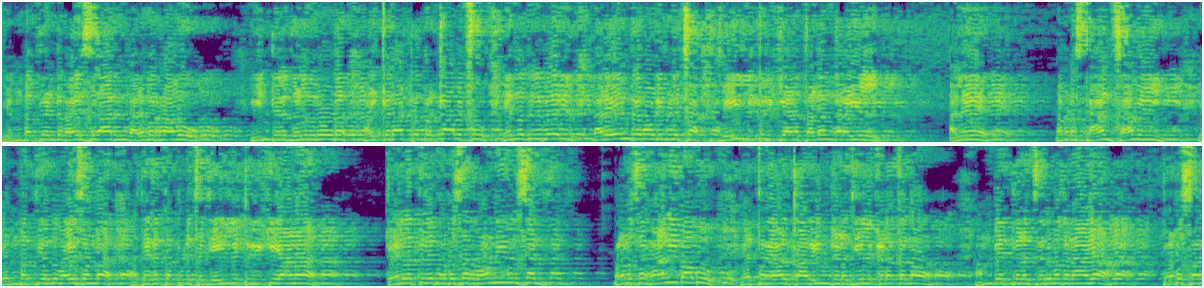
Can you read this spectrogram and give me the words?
എൺപത്തിരണ്ട് വയസ്സുകാരൻ വരവറാവു. ഇന്ത്യയിലെ ദളിതരോട് ഐക്യദാർഢ്യം പ്രഖ്യാപിച്ചു എന്നതിന് പേരിൽ നരേന്ദ്രമോദി വിളിച്ച ജയിലിട്ടിരിക്കുകയാണ് തടങ്കറയിൽ അല്ലേ? നമ്മുടെ സ്റ്റാൻ സ്വാമി എൺപത്തിയൊന്ന് വയസ്സുണ്ട്. അദ്ദേഹത്തെ പിടിച്ച് ജയിലിലിട്ടിരിക്കുകയാണ്. കേരളത്തിലെ പ്രൊഫസർ റോണി വിൽസൺ പ്രൊഫസർ ഹാനി ബാബു എത്ര ആൾക്കാർ ഇന്ത്യയുടെ ജയിലിൽ കിടക്കുന്നു? അംബേദ്കറുടെ ചെറുമകനായ പ്രൊഫസർ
